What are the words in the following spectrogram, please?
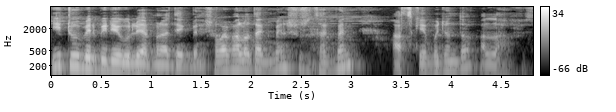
ইউটিউবের ভিডিওগুলি আপনারা দেখবেন। সবাই ভালো থাকবেন সুস্থ থাকবেন। আজকে পর্যন্ত আল্লাহ হাফিজ।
